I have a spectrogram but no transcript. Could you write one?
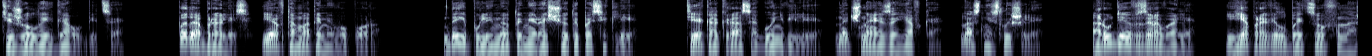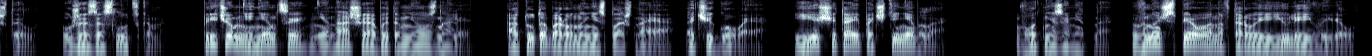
Тяжелые гаубицы. Подобрались и автоматами в упор. Да и пулеметами расчеты посекли. Те как раз огонь вели, ночная заявка, нас не слышали. Орудия взорвали, и я провел бойцов в наш тыл, уже за Слуцком. Причем ни немцы, ни наши об этом не узнали. А тут оборона не сплошная, очаговая. Ее, считай, почти не было. Вот незаметно. В ночь с 1 на 2 июля и вывел,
